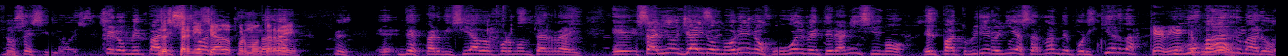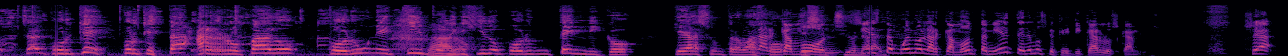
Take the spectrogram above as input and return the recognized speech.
No sé si lo es, pero me parece... Desperdiciado por Monterrey. Eh, desperdiciado por Monterrey. Eh, salió Jairo Moreno, jugó el veteranísimo, el patrullero Elías Hernández por izquierda. Qué bien jugó, bárbaro. ¿Saben por qué? Porque está arropado por un equipo dirigido por un técnico que hace un trabajo excepcional. Si es tan bueno el Arcamón, también tenemos que criticar los cambios. O sea,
